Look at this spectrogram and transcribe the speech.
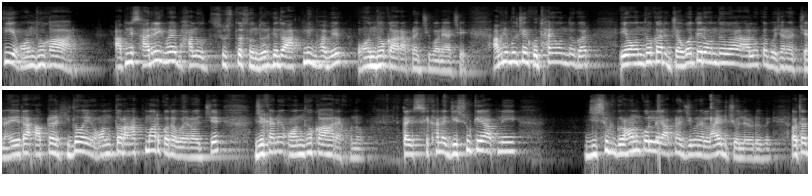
কি অন্ধকার? আপনি শারীরিকভাবে ভালো, সুস্থ, সুন্দর, কিন্তু আত্মিকভাবে অন্ধকার আপনার জীবনে আছে। আপনি বলছেন, কোথায় অন্ধকার? এই অন্ধকার জগতের অন্ধকার আলোকে বোঝানো হচ্ছে না। এটা আপনার হৃদয়ে, অন্তর আত্মার কথা বোঝানো হচ্ছে, যেখানে অন্ধকার এখনও। তাই সেখানে যিশুকে আপনি যিশুকে গ্রহণ করলে আপনার জীবনে লাইট জ্বলে উঠবে। অর্থাৎ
